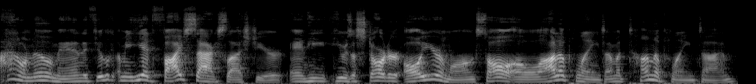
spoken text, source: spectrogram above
I don't know, man. If you look, I mean, he had five sacks last year, and he he was a starter all year long. Saw a lot of playing time, a ton of playing time.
